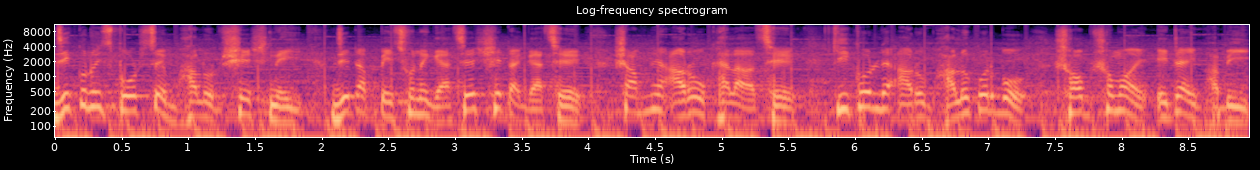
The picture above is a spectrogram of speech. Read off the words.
যে কোনো স্পোর্টসে ভালোর শেষ নেই। যেটা পেছনে গেছে, সেটা গেছে। সামনে আরও খেলা আছে। কি করলে আরও ভালো করব? সব সময় এটাই ভাবি।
